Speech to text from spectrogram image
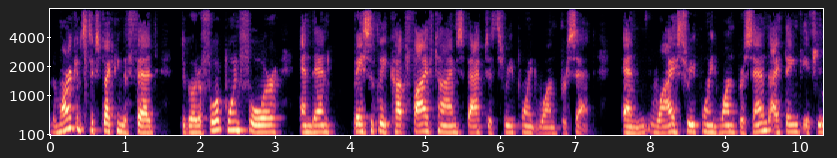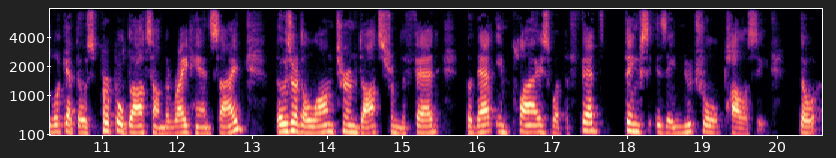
the market's expecting the Fed to go to 4.4 and then basically cut five times back to 3.1%. And why 3.1%? I think if you look at those purple dots on the right hand side, those are the long term dots from the Fed. So that implies what the Fed thinks is a neutral policy. So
